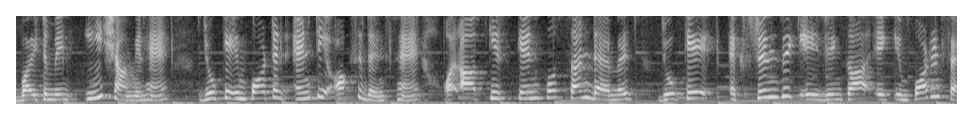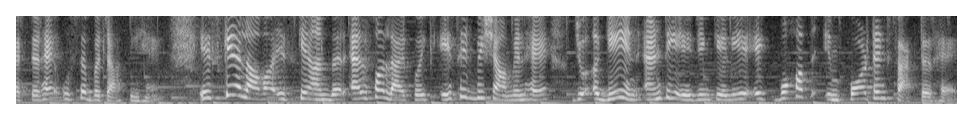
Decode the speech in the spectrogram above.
vitamin E शामिल हैं, जो कि इंपॉर्टेंट एंटीऑक्सीडेंट्स हैं और आपकी स्किन को सन डैमेज जो कि एक्सट्रिंसिक एजिंग का एक इंपॉर्टेंट फैक्टर है, उससे बचाती हैं। इसके अलावा इसके अंदर अल्फ़ा लाइपोइक एसिड भी शामिल है, जो अगेन एंटी एजिंग के लिए एक बहुत इंपॉर्टेंट फैक्टर है।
